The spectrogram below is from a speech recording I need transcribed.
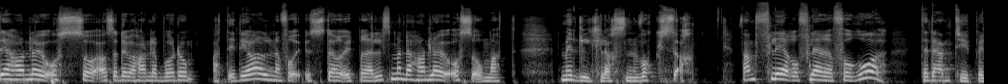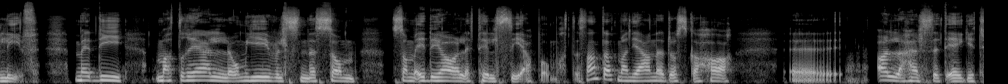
det handler jo også altså Det handler både om at idealene får større utbredelse, men det handler jo også om at middelklassen vokser. Sant? Flere og flere får råd til den type liv, med de materielle omgivelsene som, som idealet tilsier, på en måte. Sant? At man gjerne da skal ha eh, aller helst et eget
